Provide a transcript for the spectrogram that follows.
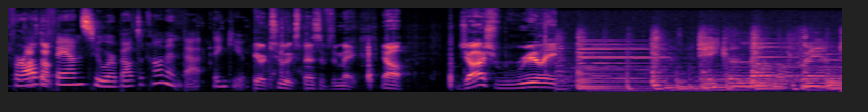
For all the fans who are about to comment that, thank you. They are too expensive to make. Now, Josh really Take along a friend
